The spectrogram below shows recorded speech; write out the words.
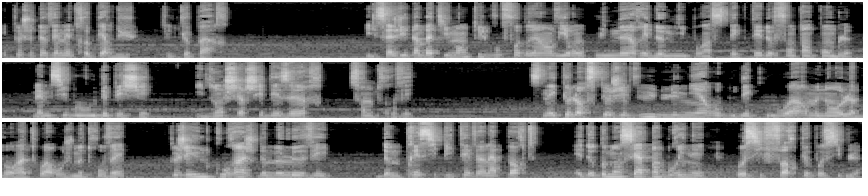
et que je devais m'être perdu quelque part. Il s'agit d'un bâtiment qu'il vous faudrait environ une heure et demie pour inspecter de fond en comble, même si vous vous dépêchez. Ils ont cherché des heures sans me trouver. Ce n'est que lorsque j'ai vu une lumière au bout des couloirs menant au laboratoire où je me trouvais que j'ai eu le courage de me lever, de me précipiter vers la porte et de commencer à tambouriner aussi fort que possible.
